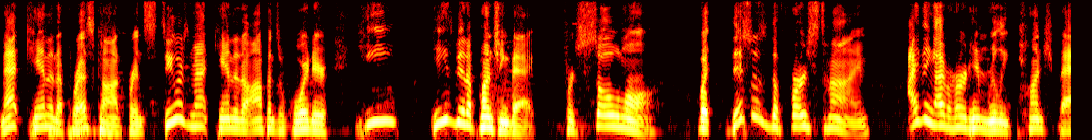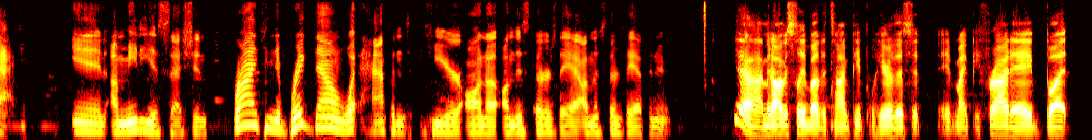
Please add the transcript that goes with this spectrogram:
Matt Canada press conference. Steelers Matt Canada offensive coordinator. He he's been a punching bag for so long, but this is the first time I think I've heard him really punch back in a media session. Brian, can you break down what happened here on a, on this Thursday on this Thursday afternoon? Yeah, I mean, obviously, by the time people hear this, it, it might be Friday, but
